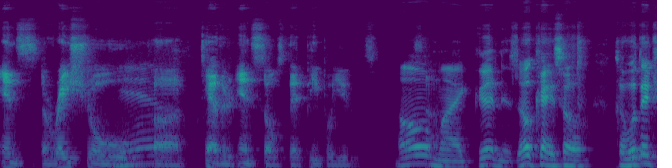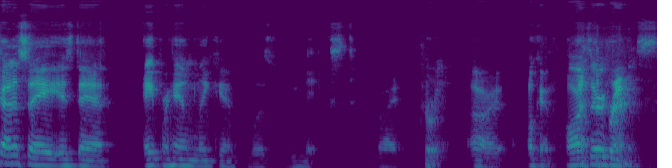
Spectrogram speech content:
ins- the racial Yeah. uh, tethered insults that people use. oh so- my goodness. Okay, so so what they're trying to say is that Abraham Lincoln was mixed, right? Correct. All right. Okay, Arthur. premise.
